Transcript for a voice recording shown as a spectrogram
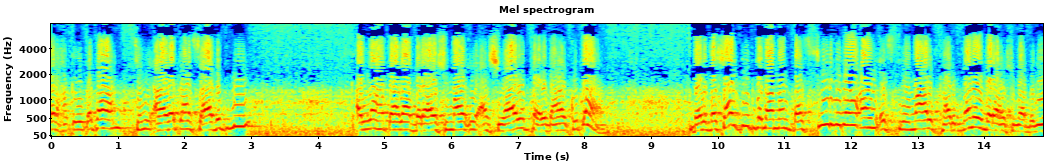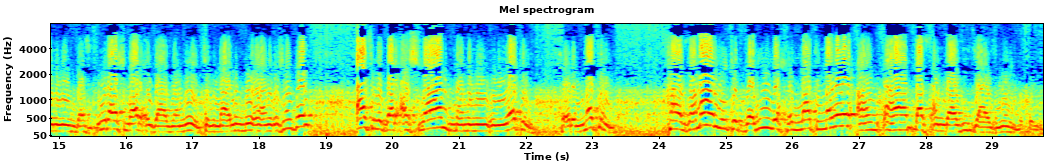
در حقیقتا چنی آیتا ثابت بھی اللہ تعالی برای شما ای اشیاء پیدا کتا بل بشرط خدا من دستور بده آن استعمال کردن برای شما بدین من دستور شما اجازه نیست. که معلوم بود آن بشن که اصل در اشیاء ممنوعیت حرمت. تا زمانی که دلیل حلت مگر آنها بس اندازی جایز نہیں بکلی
